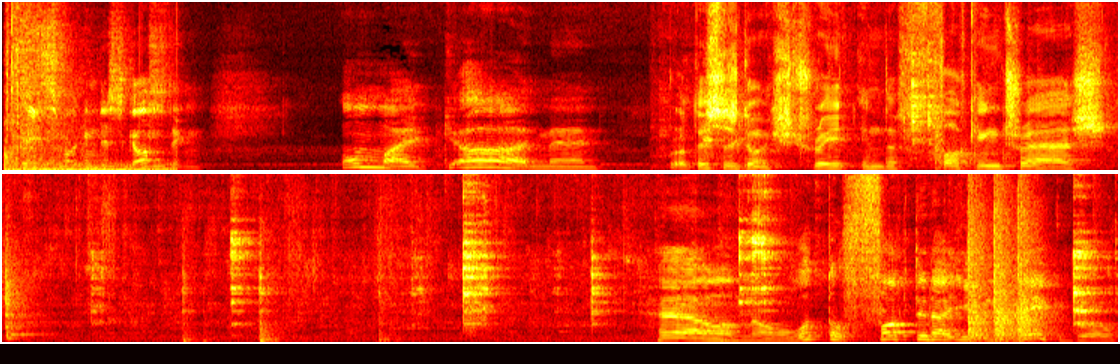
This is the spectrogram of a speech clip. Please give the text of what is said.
It tastes fucking disgusting. Oh my god, man. Bro, this is going straight in the fucking trash. Hell no. What the fuck did I even make, bro?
